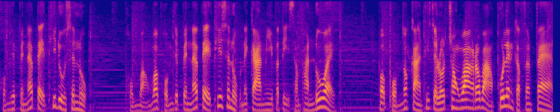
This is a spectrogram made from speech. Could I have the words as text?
ผมจะเป็นนักเตะที่ดูสนุก ผมหวังว่าผมจะเป็นนักเตะที่สนุกในการมีปฏิสัมพันธ์ด้วย เพราะผมต้องการที่จะลดช่องว่างระหว่างผู้เล่นกับแฟน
